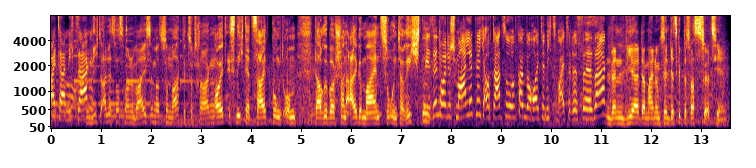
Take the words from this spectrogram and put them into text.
Weiter nicht sagen. Nicht alles, was man weiß, immer zum Markte zu tragen. Heute ist nicht der Zeitpunkt, um darüber schon allgemein zu unterrichten. Wir sind heute schmallippig, auch dazu können wir heute nichts weiteres äh, sagen. Wenn wir der Meinung sind, jetzt gibt es was zu erzählen.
